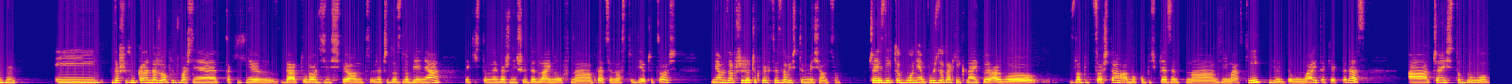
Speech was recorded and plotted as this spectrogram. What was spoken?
Mhm. I zawsze w tym kalendarzu oprócz właśnie takich, nie wiem, dat, urodzin, świąt, rzeczy do zrobienia, jakichś tam najważniejszych deadline'ów na pracę, na studia czy coś, miałam zawsze rzeczy, które chcę zrobić w tym miesiącu. Część z nich to było, nie wiem, pójść do takiej knajpy albo zrobić coś tam, albo kupić prezent na Dzień Matki, jeżeli to był maj, tak jak teraz, a część to było,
